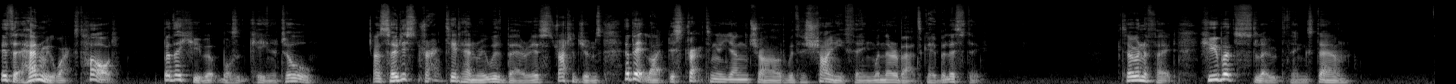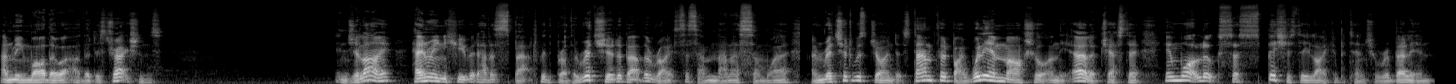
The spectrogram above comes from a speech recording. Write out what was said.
is that Henry waxed hot, but that Hubert wasn't keen at all and so distracted Henry with various stratagems, a bit like distracting a young child with a shiny thing when they're about to go ballistic. So, in effect, Hubert slowed things down. And meanwhile, there were other distractions. In July, Henry and Hubert had a spat with brother Richard about the rights to some manor somewhere, and Richard was joined at Stamford by William Marshall and the Earl of Chester in what looked suspiciously like a potential rebellion,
